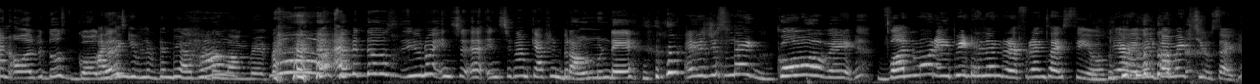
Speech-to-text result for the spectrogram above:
and all with those goggles I think you lived in Bihar for too long way and with those you know Instagram caption Brown Munde and it's just like go away one more AP Dhillon reference I see okay I will commit suicide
